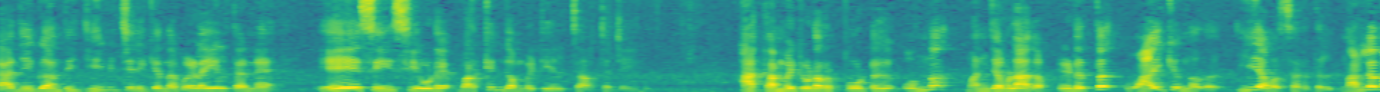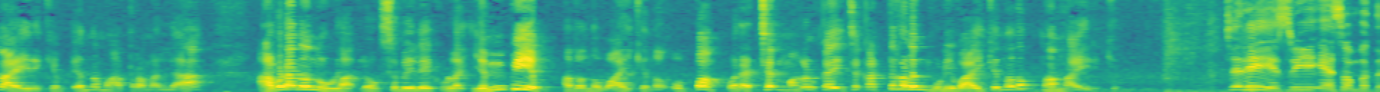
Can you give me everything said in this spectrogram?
രാജീവ് ഗാന്ധി ജീവിച്ചിരിക്കുന്ന വേളയിൽ തന്നെ എ സി സിയുടെ വർക്കിംഗ് കമ്മിറ്റിയിൽ ചർച്ച ചെയ്തു. ആ കമ്മിറ്റിയുടെ റിപ്പോർട്ട് ഒന്ന് മഞ്ചവിളാകം എടുത്ത് വായിക്കുന്നത് ഈ അവസരത്തിൽ നല്ലതായിരിക്കും എന്ന് മാത്രമല്ല അവിടെ നിന്നുള്ള ലോക്സഭയിലേക്കുള്ള എം പിയും അതൊന്ന് വായിക്കുന്നത് ഒപ്പം ഒരച്ഛൻ മകൾക്ക് അയച്ച കത്തുകളും കൂടി വായിക്കുന്നതും നന്നായിരിക്കും. ശരി ശ്രീ എ സമ്പത്ത്.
